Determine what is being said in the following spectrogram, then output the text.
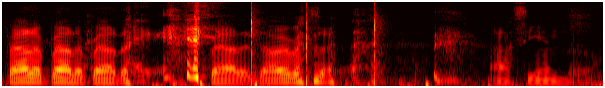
espérate, espérate, espérate, espérate, déjame pensar. Haciéndolo.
